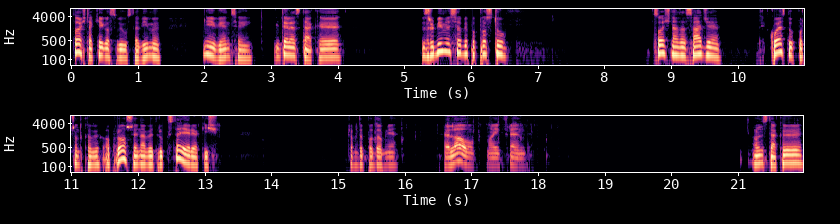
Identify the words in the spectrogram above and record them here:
Coś takiego sobie ustawimy. Mniej więcej. I teraz tak. E, zrobimy sobie po prostu coś na zasadzie questów początkowych. O proszę, nawet Rookstayer jakiś. Prawdopodobnie. Hello, my friend. A Więc tak. Y...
